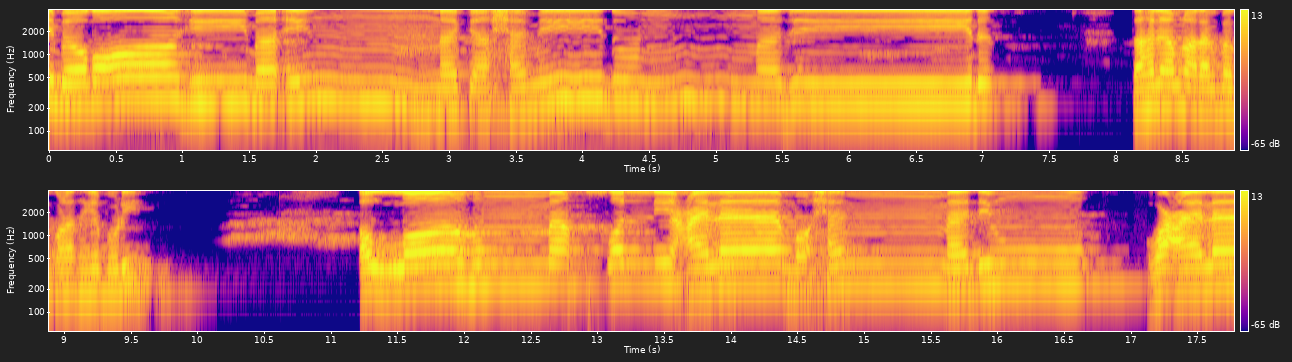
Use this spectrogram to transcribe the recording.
إبراهيم إنك حميد مجيد তাহলে আমরা আরেকবার গলা থেকে পড়ি اللهم صل على محمد وعلى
